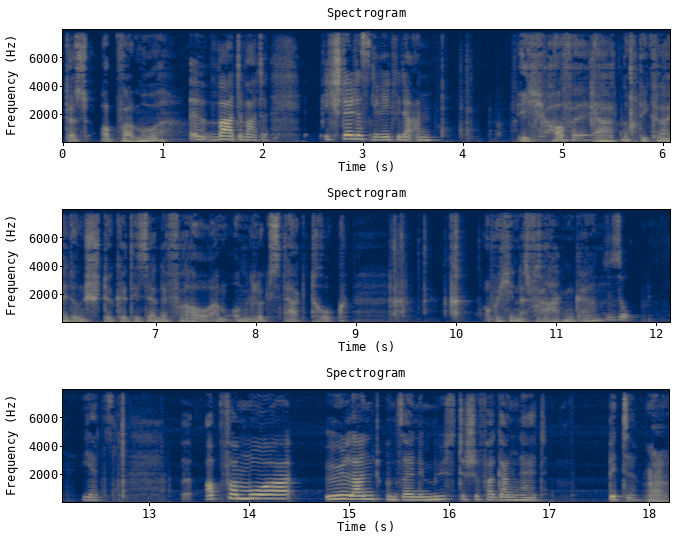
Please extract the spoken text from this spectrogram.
das Opfermoor? Äh, warte, warte. Ich stell das Gerät wieder an. Ich hoffe, er hat noch die Kleidungsstücke, die seine Frau am Unglückstag trug. Ob ich ihn das fragen kann? So, jetzt. Äh, Opfermoor, Öland und seine mystische Vergangenheit. Bitte. Na,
